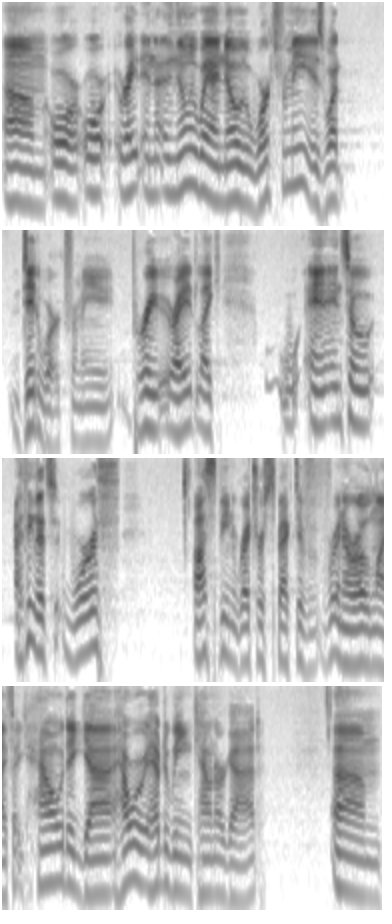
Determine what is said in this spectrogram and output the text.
Um, or, or right, and, and the only way I know it worked for me is what did work for me, right? Like, and, and so I think that's worth us being retrospective in our own life. Like, how did God? How how did we encounter God? Um,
